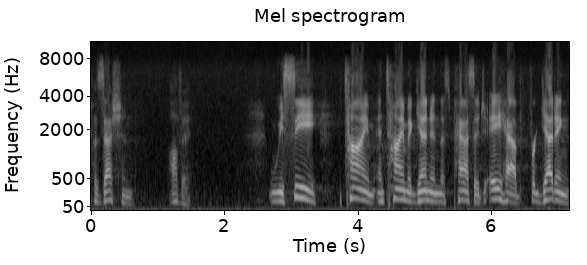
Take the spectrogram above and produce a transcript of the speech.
possession of it. We see time and time again in this passage. Ahab forgetting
